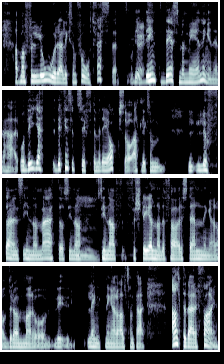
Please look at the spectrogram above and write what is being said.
att man förlorar liksom fotfästet. Det, Okej. det är inte det som är meningen i det här. Och det, är jätte, det finns ett syfte med det också, att liksom lufta ens innanmäte och sina, Mm. sina förstelnade föreställningar och drömmar och längtningar och allt sånt där. Allt det där är fine.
